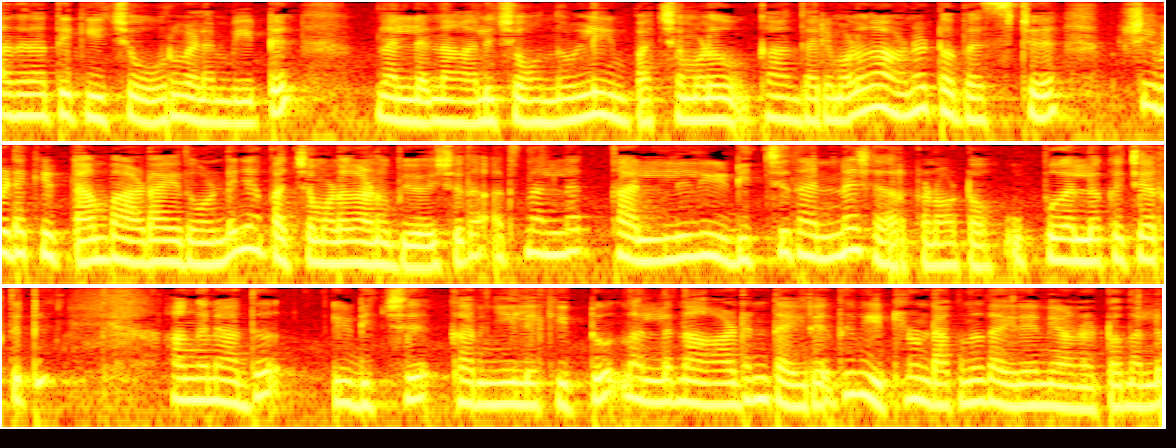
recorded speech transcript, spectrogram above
അതിനകത്തേക്ക് ഈ ചോറ് വിളമ്പിയിട്ട് നല്ല നാല് ചുവന്നുള്ളിയും പച്ചമുളകും കാന്താരിമുളകാണ് കേട്ടോ ബെസ്റ്റ് പക്ഷെ ഇവിടെ കിട്ടാൻ പാടായതുകൊണ്ട് ഞാൻ പച്ചമുളകാണ് ഉപയോഗിച്ചത്. അത് നല്ല കല്ലിൽ ഇടിച്ച് തന്നെ ചേർക്കണം കേട്ടോ ഉപ്പ് കല്ലൊക്കെ ചേർത്തിട്ട് അങ്ങനെ അത് ഇടിച്ച് കറിഞ്ഞിയിലേക്ക് ഇട്ടു. നല്ല നാടൻ തൈര് ഇത് വീട്ടിലുണ്ടാക്കുന്ന തൈര് തന്നെയാണ് കേട്ടോ നല്ല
